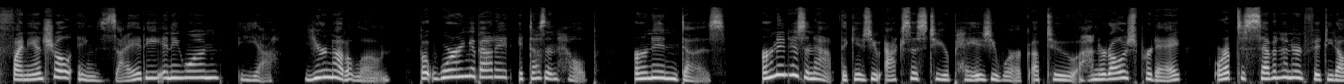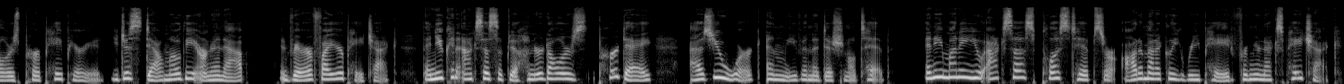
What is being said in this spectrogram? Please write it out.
Financial anxiety, anyone? Yeah, you're not alone. But worrying about it, it doesn't help. Earnin does. Earnin is an app that gives you access to your pay as you work up to $100 per day or up to $750 per pay period. You just download the Earnin app and verify your paycheck. Then you can access up to $100 per day as you work and leave an additional tip. Any money you access plus tips are automatically repaid from your next paycheck.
